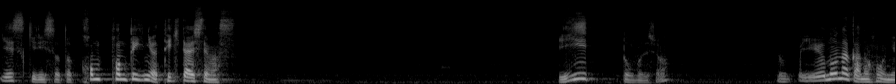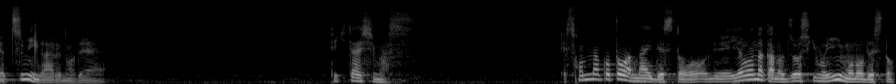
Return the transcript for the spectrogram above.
イエス・キリストと根本的には敵対してます。いいと思うでしょ。世の中の方には罪があるので敵対します。そんなことはないですと。世の中の常識もいいものですと。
